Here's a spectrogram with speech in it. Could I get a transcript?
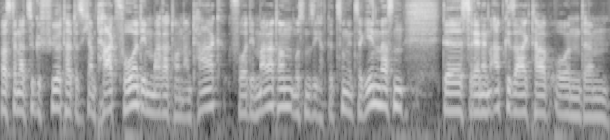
was dann dazu geführt hat, dass ich am Tag vor dem Marathon, am Tag vor dem Marathon, muss man sich auf der Zunge zergehen lassen, das Rennen abgesagt habe und ähm,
